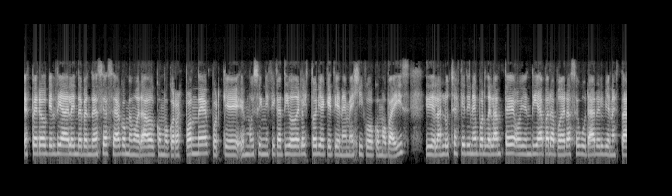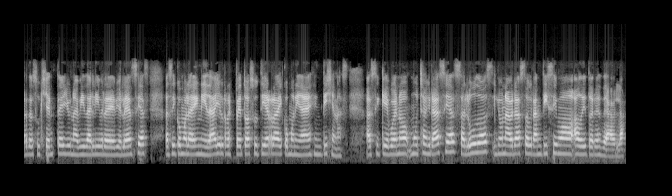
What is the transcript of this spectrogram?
espero que el Día de la Independencia sea conmemorado como corresponde porque es muy significativo de la historia que tiene México como país y de las luchas que tiene por delante hoy en día para poder asegurar el bienestar de su gente y una vida libre de violencias, así como la dignidad y el respeto a su tierra y comunidades indígenas. Así que bueno, muchas gracias, saludos y un abrazo grandísimo auditores de habla.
